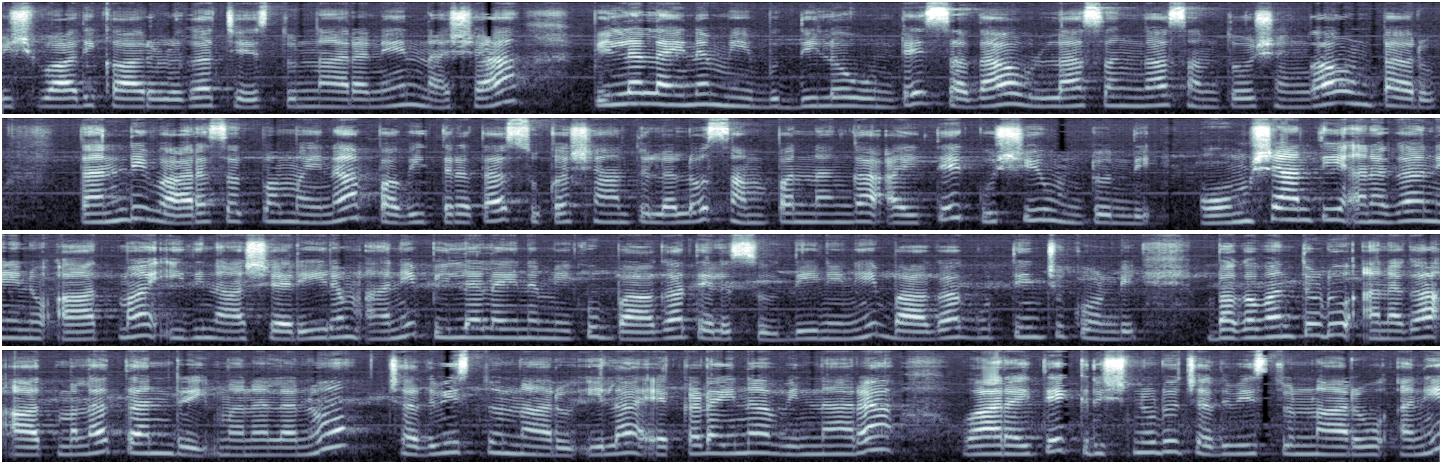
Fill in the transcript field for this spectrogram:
విశ్వాధికారులుగా చేస్తున్నారనే నశ. పిల్లలైన మీ బుద్ధిలో ఉంటే సదా ఉల్లాసంగా సంతోషంగా ఉంటారు. తండ్రి వారసత్వమైన పవిత్రత సుఖశాంతులలో సంపన్నంగా అయితే ఖుషి ఉంటుంది. ఓం శాంతి అనగా నేను ఆత్మ ఇది నా శరీరం అని పిల్లలైన మీకు బాగా తెలుసు. దీనిని బాగా గుర్తించుకోండి. భగవంతుడు అనగా ఆత్మల తండ్రి మనలను చదివిస్తున్నారు. ఇలా ఎక్కడైనా విన్నారా? వారైతే కృష్ణుడు చదివిస్తున్నారు అని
